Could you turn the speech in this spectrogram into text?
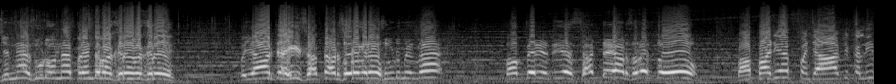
ਜਿੰਨੇ ਸੂਟ ਉਹਨੇ ਪ੍ਰਿੰਟ ਵੱਖਰੇ ਵੱਖਰੇ। ਬਾਜ਼ਾਰ ਚ ਹੀ 7-800 ਰੁਪਏ ਦਾ ਸੂਟ ਮਿਲਦਾ। ਬਾਬੇ ਦੇ 850 ਦੇ ਦੋ। ਬਾਬਾ ਜੀ ਪੰਜਾਬ 'ਚ ਕੱਲੀ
